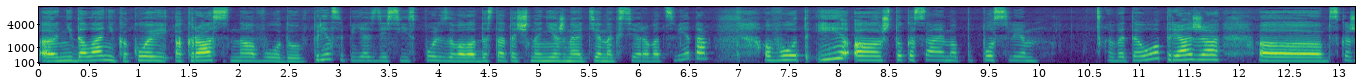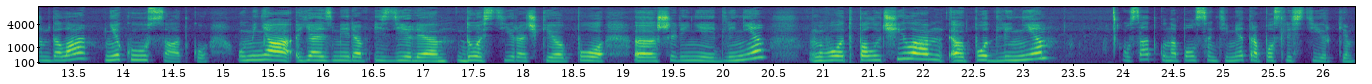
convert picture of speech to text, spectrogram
э, не дала никакой окрас на воду. В принципе, я здесь использовала достаточно нежный оттенок серого цвета, вот, и э, что касаемо после ВТО пряжа, э, скажем, дала некую усадку. У меня, я измерив изделие до стирочки по э, ширине и длине, вот, получила э, по длине усадку на пол сантиметра после стирки.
